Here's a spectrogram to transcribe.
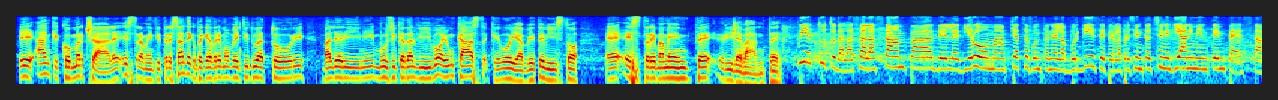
e anche commerciale estremamente interessante perché avremo 22 attori, ballerini, musica dal vivo e un cast che voi avete visto è estremamente rilevante. Qui è tutto dalla sala stampa del, di Roma, Piazza Fontanella Borghese per la presentazione di Anime in Tempesta.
